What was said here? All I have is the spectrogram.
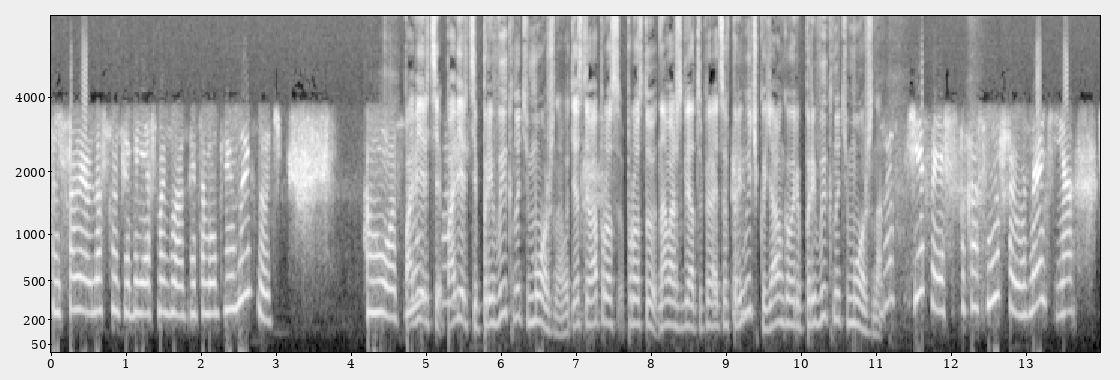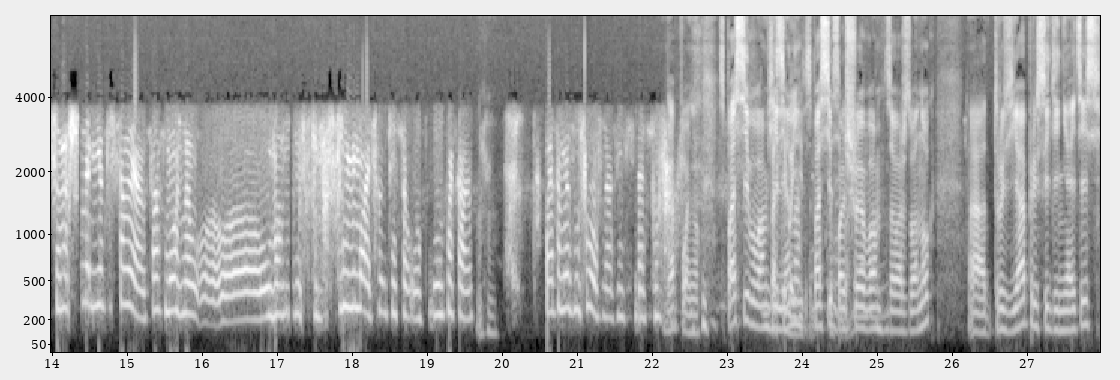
представляю, насколько бы я смогла к этому привыкнуть. Вот. Ну, Поверьте, поверьте, привыкнуть можно. Вот если вопрос просто, на ваш взгляд, упирается в привычку, я вам говорю, привыкнуть можно. Ну, честно, я сейчас пока слушаю, вы знаете, я совершенно не представляю, как можно э, воспринимать вот это вот. Ну, такая. Поэтому это сложно ответить на это. Я понял. Спасибо вам, Спасибо, Елена. Елена. Спасибо, большое вам за ваш звонок. А, Друзья, присоединяйтесь.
